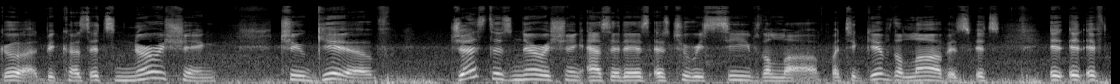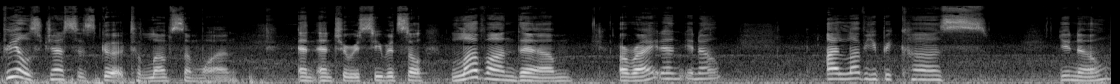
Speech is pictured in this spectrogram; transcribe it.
good because it's nourishing to give just as nourishing as it is as to receive the love. But to give the love is it's it, it, it feels just as good to love someone and, and to receive it. So love on them, all right? And you know, I love you because, you know,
